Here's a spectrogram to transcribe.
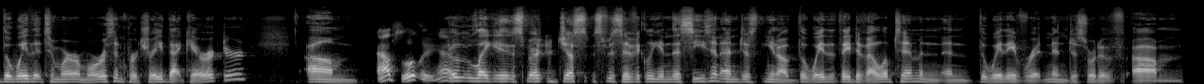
the way that Temuera Morrison portrayed that character. Um, Absolutely, yeah. Uh, like just specifically in this season, and just you know the way that they developed him, and and the way they've written and just sort of um,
